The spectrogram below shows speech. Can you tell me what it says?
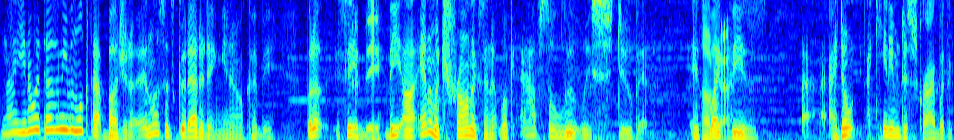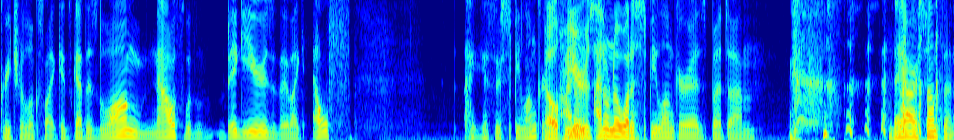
no, you know, it doesn't even look that budget unless it's good editing. You know, it could be. But uh, see, Could be. the uh, animatronics in it look absolutely stupid. It's like Okay. these. I- I don't. I can't even describe what the creature looks like. It's got this long mouth with big ears. They're like elf. I guess they're spelunkers. Elf I don't- I don't know what a spelunker is, but um, they are something.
